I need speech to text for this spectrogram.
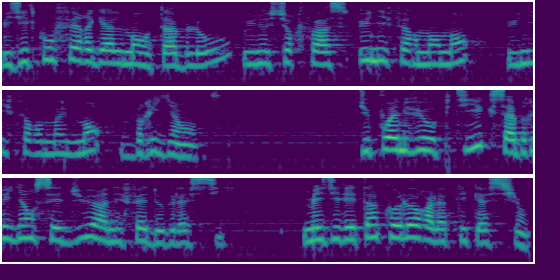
mais il confère également au tableau une surface uniformément, uniformément brillante. Du point de vue optique, sa brillance est due à un effet de glacis, mais il est incolore à l'application.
